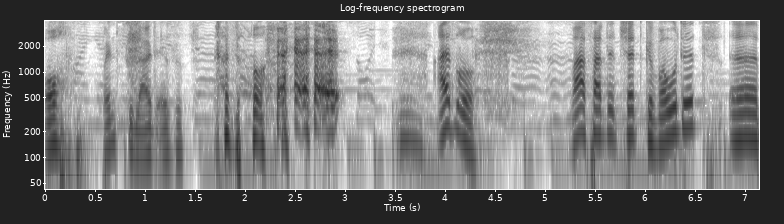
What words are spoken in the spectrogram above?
Och, wenn's die Leute esse. Also, also, was hat der Chat gewotet? Äh,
